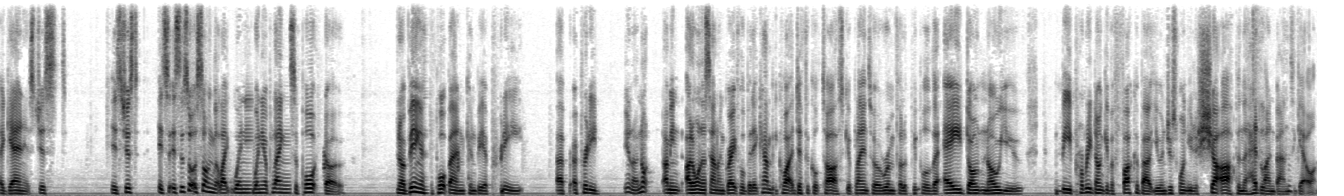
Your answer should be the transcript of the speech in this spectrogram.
again, it's just, it's just, it's it's the sort of song that like when when you're playing support show, you know, being a support band can be a pretty, a, a pretty, you know, not. I mean, I don't want to sound ungrateful, but it can be quite a difficult task. You're playing to a room full of people that a don't know you, b probably don't give a fuck about you and just want you to shut up and the headline band to get on.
